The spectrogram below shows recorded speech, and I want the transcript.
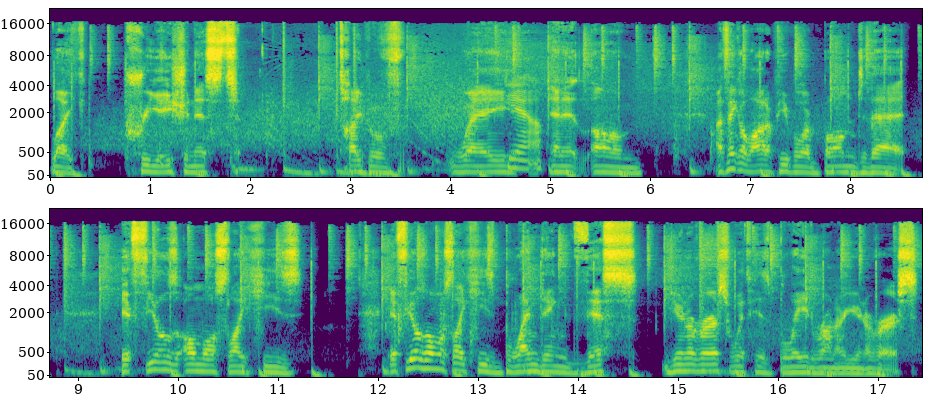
like creationist type of way. Yeah. And it um I think a lot of people are bummed that it feels almost like he's it feels almost like he's blending this universe with his Blade Runner universe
